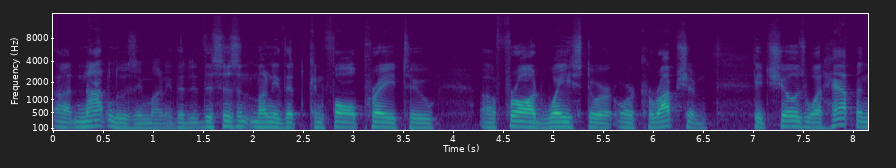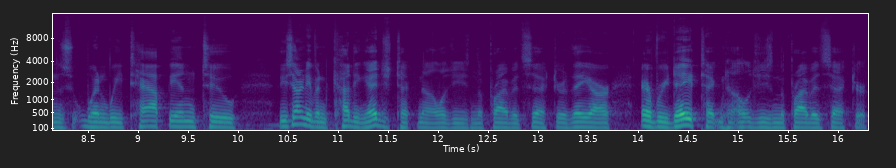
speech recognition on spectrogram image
uh, not losing money, that this isn't money that can fall prey to uh, fraud, waste, or, or corruption. It shows what happens when we tap into these aren't even cutting edge technologies in the private sector, they are everyday technologies in the private sector.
